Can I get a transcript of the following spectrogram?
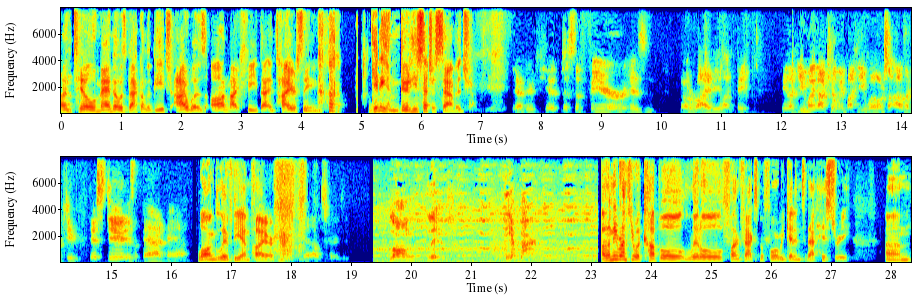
until Mando was back on the beach. I was on my feet that entire scene. Gideon, dude, he's such a savage. Yeah, dude. He, just the fear, his notoriety, like they, he's like, you might not kill me, but he will, or something. I was like, dude, this dude is a bad man. Long live the Empire. Yeah, that was crazy. Long live the Empire. Uh, let me run through a couple little fun facts before we get into that history. Um,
